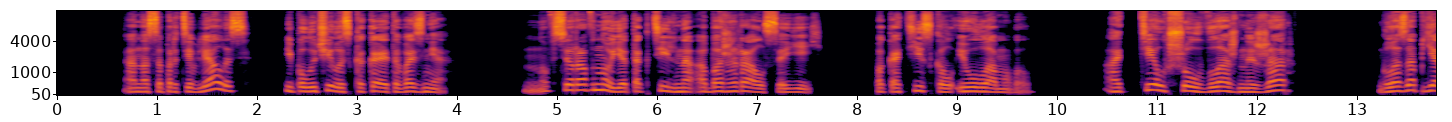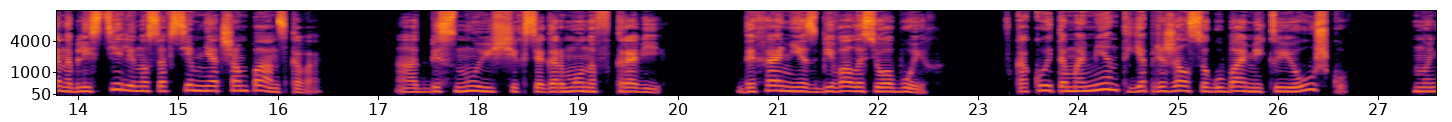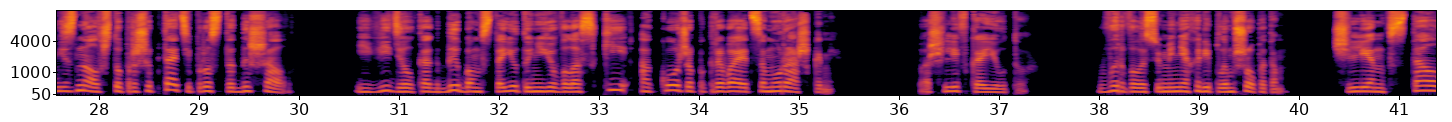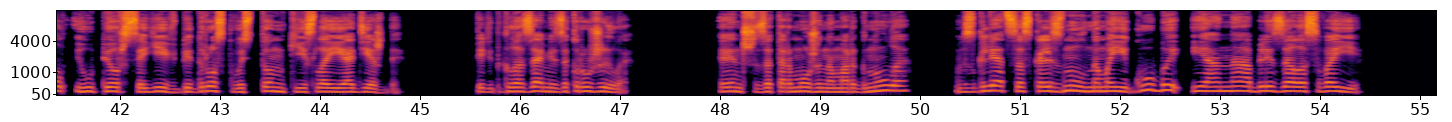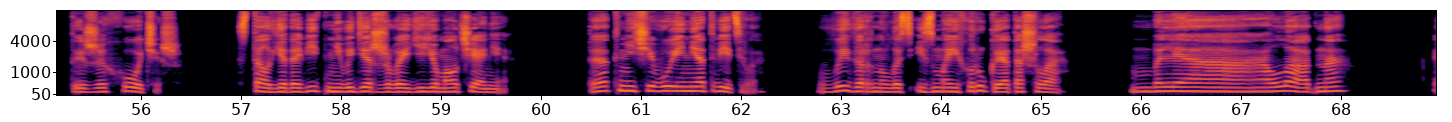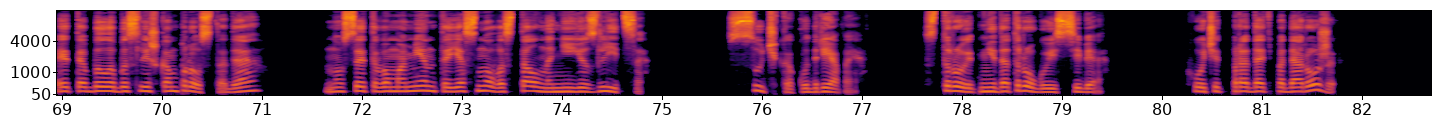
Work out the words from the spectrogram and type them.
Она сопротивлялась, и получилась какая-то возня. Но все равно я тактильно обожрался ей, пока тискал и уламывал. От тел шел влажный жар, глаза пьяно блестели, но совсем не от шампанского, а от беснующихся гормонов в крови. Дыхание сбивалось у обоих. В какой-то момент я прижался губами к ее ушку, но не знал, что прошептать, и просто дышал. И видел, как дыбом встают у нее волоски, а кожа покрывается мурашками. Пошли в каюту. Вырвалось у меня хриплым шепотом. Член встал и уперся ей в бедро сквозь тонкие слои одежды. Перед глазами закружило. Эндж заторможенно моргнула, взгляд соскользнул на мои губы, и она облизала свои. «Ты же хочешь». Стал я давить, не выдерживая ее молчания. Так ничего и не ответила. Вывернулась из моих рук и отошла. Бля, ладно. Это было бы слишком просто, да? Но с этого момента я снова стал на нее злиться. Сучка кудрявая. Строит недотрогу из себя. Хочет продать подороже?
